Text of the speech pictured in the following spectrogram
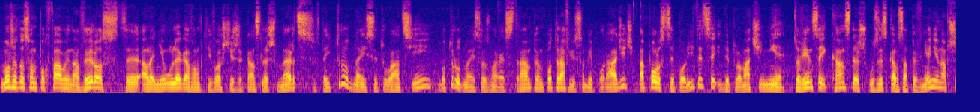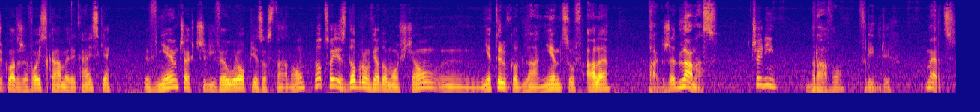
Może to są pochwały na wyrost, e, ale nie ulega wątpliwości, że kanclerz Merz w tej trudnej sytuacji, bo trudno jest rozmawiać z Trumpem, potrafił sobie poradzić, a polscy politycy i dyplomaci nie. Co więcej, kanclerz uzyskał zapewnienie na przykład, że wojska amerykańskie w Niemczech, czyli w Europie zostaną, no co jest dobrą wiadomością mm, nie tylko dla Niemców, ale także dla nas. Czyli brawo Friedrich Merz.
